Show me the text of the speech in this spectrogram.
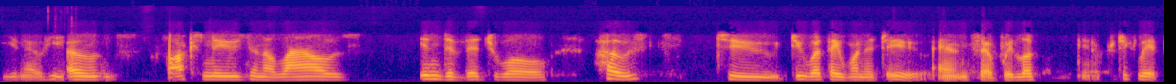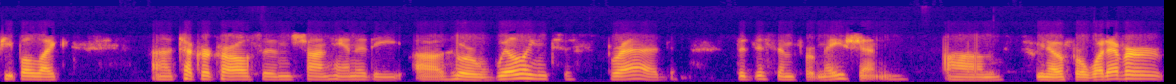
you know he owns Fox News and allows individual hosts to do what they want to do. And so, if we look, you know, particularly at people like uh, Tucker Carlson, Sean Hannity, uh, who are willing to spread the disinformation, um, you know, for whatever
